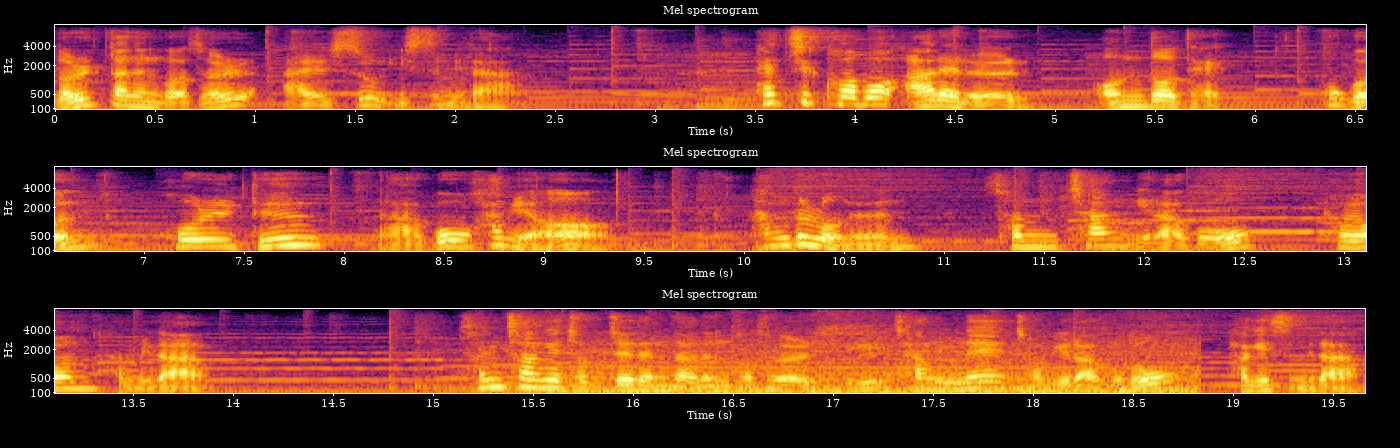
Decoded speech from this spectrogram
넓다는 것을 알 수 있습니다. 해치 커버 아래를 언더덱 혹은 홀드라고 하며 한글로는 선창이라고 표현합니다. 선창에 적재된다는 것을 창내적이라고도 하겠습니다.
